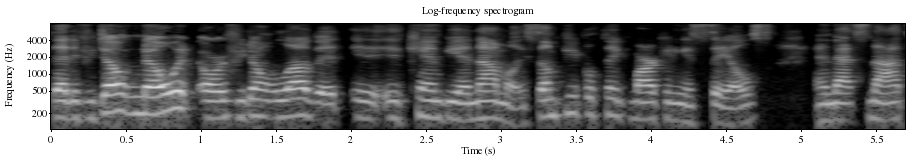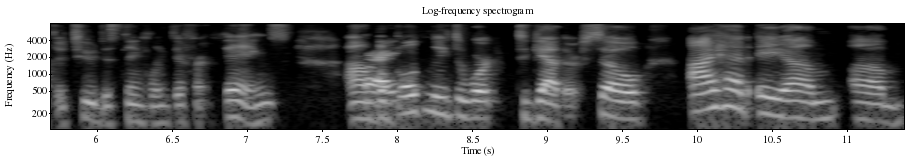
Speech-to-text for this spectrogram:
that if you don't know it or if you don't love it, it, it, can be anomaly. Some people think marketing is sales, and that's not. They're two distinctly different things, um, right. but both need to work together. So I had a um, um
